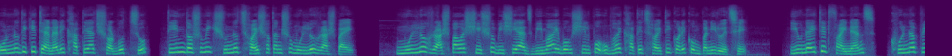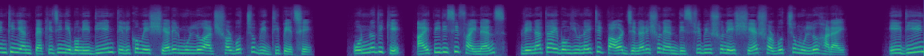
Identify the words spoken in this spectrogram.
অন্যদিকে ট্যানারি খাতে আজ সর্বোচ্চ তিন দশমিক শূন্য ছয় শতাংশ মূল্য হ্রাস পায়। মূল্য হ্রাস পাওয়ার শীর্ষ বিষয়ে আজ বিমা এবং শিল্প উভয় খাতে ছয়টি করে কোম্পানি রয়েছে। United Finance, Khulna printing and packaging এবং এডিএন টেলিকম এর শেয়ারের মূল্য আজ সর্বোচ্চ বৃদ্ধি পেয়েছে। অন্যদিকে, আইপিডিসি ফাইন্যান্স, রেনাতা এবং United Power Generation and Distribution এর শেয়ার সর্বোচ্চ মূল্য হারায়। এডিএন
